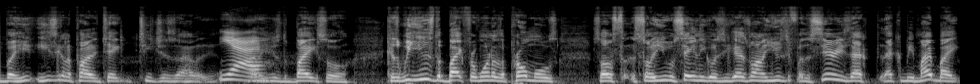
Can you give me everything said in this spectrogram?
but he, he's gonna probably take teach us how to, Yeah. how to use the bike. So because we used the bike for one of the promos. So so he was saying he goes, you guys want to use it for the series? That that could be my bike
